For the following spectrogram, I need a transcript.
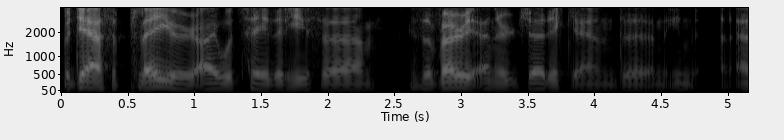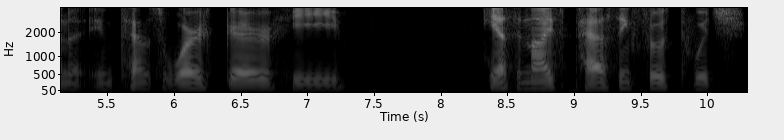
but yeah, as a player, I would say that he's a he's a very energetic and uh, an, in, an intense worker. He he has a nice passing foot, which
